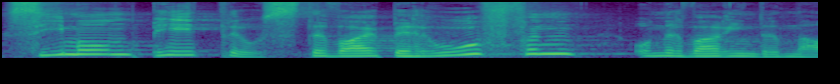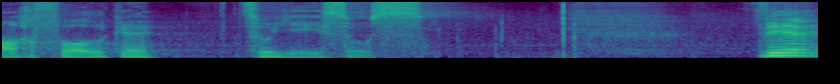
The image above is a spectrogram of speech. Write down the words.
Simon Petrus, der war berufen und er war in der Nachfolge zu Jesus. Wir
